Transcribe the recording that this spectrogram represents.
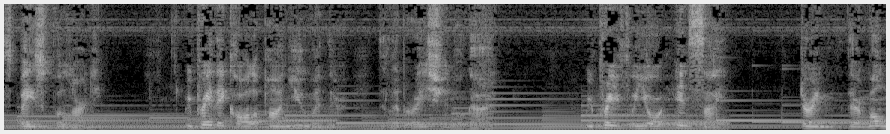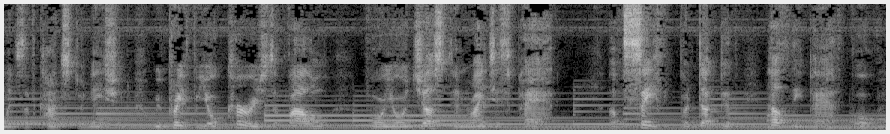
space for learning. We pray they call upon you in their deliberation, O God. We pray for your insight during their moments of consternation. We pray for your courage to follow for your just and righteous path of safe, productive, healthy path forward.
